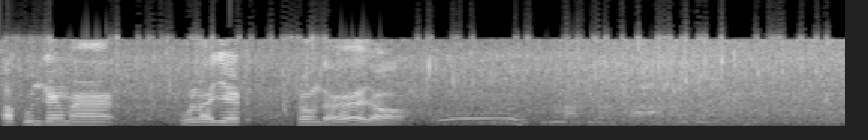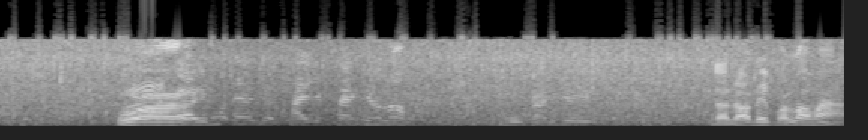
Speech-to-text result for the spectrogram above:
họ cũng chẳng mà 我来只装得了着。我。là đó đấy phải lo mà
